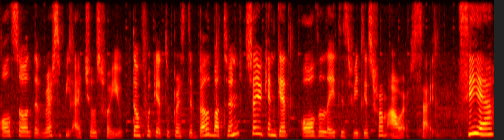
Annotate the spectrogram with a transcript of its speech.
also the recipe I chose for you. Don't forget to press the bell button so you can get all the latest videos from our side. See ya!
